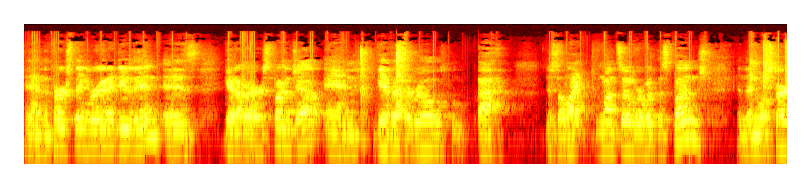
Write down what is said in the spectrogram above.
And the first thing we're gonna do then is get our sponge out and give us a real, uh, just a light once over with the sponge. And then we'll start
